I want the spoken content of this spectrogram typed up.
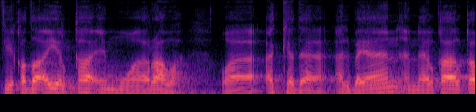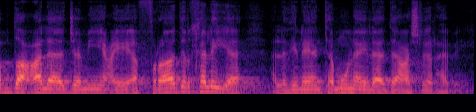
في قضائي القائم وراوة. وأكد البيان أن إلقاء القبض على جميع أفراد الخلية الذين ينتمون إلى داعش الإرهابي.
